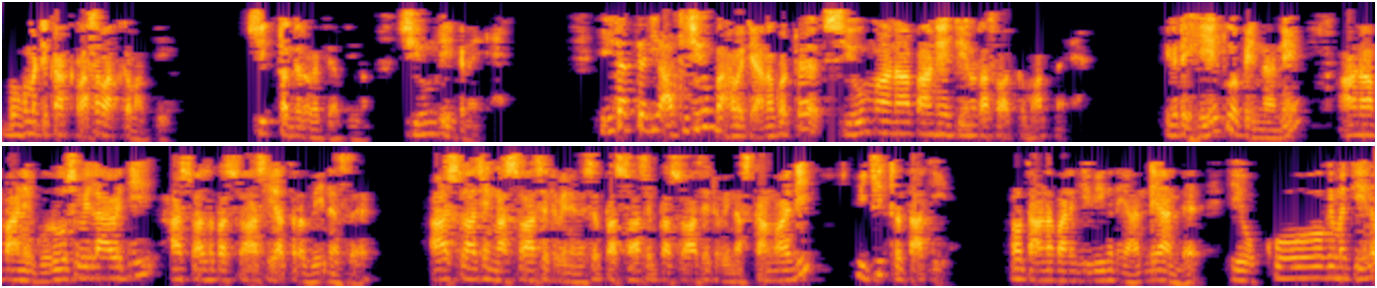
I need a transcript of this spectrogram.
බොහොම ටිකක් රසවත්කමක් තියෙනවා. සිත්තරගතියක් තියෙනවා. සියුම් දෙයක නැහැ. ඊටත් වැඩි අතිසියුම් භාවයට යනකොට සියුම් ආනාපානයේ තියෙන රසවත්කමක් නැහැ. ඒකට හේතුව පෙන්වන්නේ ආනාපානයේ ගොරෝසු වෙලාවේදී ආස්වාද ප්‍රසවාසය අතර වෙනස ආශ්වාසයෙන් ආශ්වාසයට වෙනස ප්‍රශ්වාසයෙන් ප්‍රශ්වාසයට වෙනස්කම් ආදී විචිත්‍රතා තියෙනවා. නමුත් ආනාපාන ජීවිගෙන යන්න යන්න ඒ ඔක්කොගෙම තියෙන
